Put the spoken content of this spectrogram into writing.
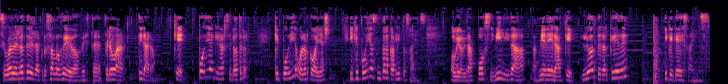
Si vuelve Lotterer a cruzar los dedos, ¿viste? Pero a ver, tiraron que podía quedarse Lotterer, que podía volver Kobayashi y que podía sentar a Carlito Sainz. Obvio, obvio. Otra posibilidad también era que Lotterer quede y que quede Sainz.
